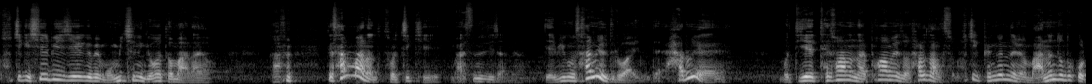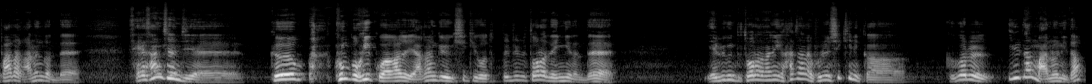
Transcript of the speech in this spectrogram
솔직히 실비 지급에 못 미치는 경우가 더 많아요. 그 3만 원 솔직히 말씀드리자면 예비군 3일 들어와 있는데 하루에 뭐 뒤에 퇴소하는 날 포함해서 하루당 솔직히 평균 내면 만 원 정도 꼴 받아가는 건데 세상 천지에 그 군복 입고 와가지고 야간 교육 시키고 삐삐삐 돌아다니는데 예비군들 돌아다니게 하잖아요 훈련 시키니까 그거를 일당 만 원이다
